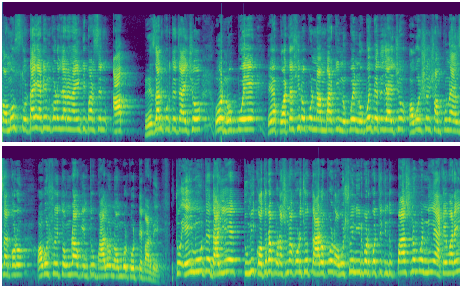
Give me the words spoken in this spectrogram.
সমস্তটাই অ্যাটেন্ড করো যারা নাইনটি পার্সেন্ট আপ রেজাল্ট করতে চাইছো, ও নব্বইয়ে পঁচাশির ওপর নাম্বার কি নব্বই নব্বই পেতে চাইছো, অবশ্যই সম্পূর্ণ অ্যান্সার করো। অবশ্যই তোমরাও কিন্তু ভালো নম্বর করতে পারবে। তো এই মুহূর্তে দাঁড়িয়ে তুমি কতটা পড়াশোনা করেছ তার ওপর অবশ্যই নির্ভর করছে, কিন্তু পাঁচ নম্বর নিয়ে একেবারেই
